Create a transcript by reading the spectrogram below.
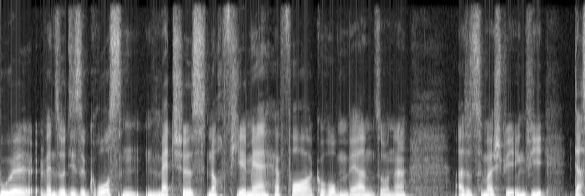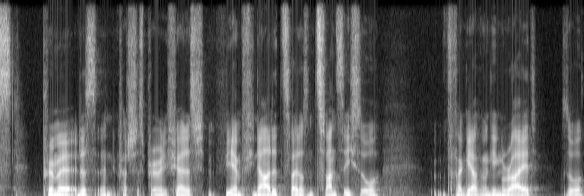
cool, wenn so diese großen Matches noch viel mehr hervorgehoben werden, so, ne? Also zum Beispiel irgendwie das Premier, das, äh, Quatsch, das Premier League, das WM-Finale 2020, so, Vergerben gegen Wright, so,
